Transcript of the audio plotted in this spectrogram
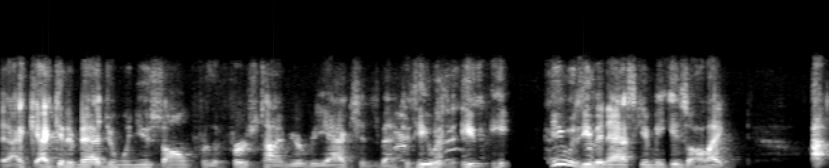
I, I can imagine when you saw him for the first time, your reactions, man, because he was he, he he was even asking me. He's all like, I,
